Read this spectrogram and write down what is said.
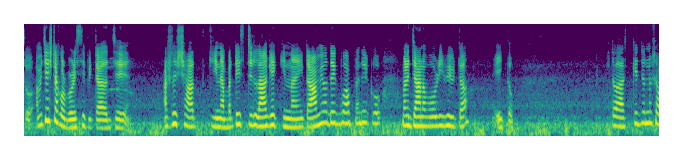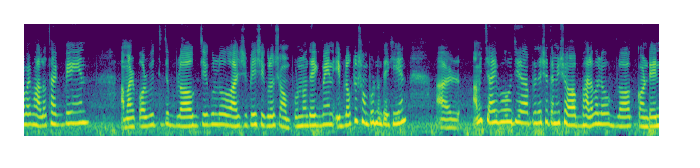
তো আমি চেষ্টা করব রেসিপিটা যে আসলে স্বাদ কি না বা টেস্টি লাগে কি না এটা আমিও দেখব, আপনাদেরকেও মানে জানাব রিভিউটা এই তো। তো আজকের জন্য সবাই ভালো থাকবেন। আমার পরবর্তীতে ব্লগ যেগুলো আসবে সেগুলো সম্পূর্ণ দেখবেন। এই ব্লগটা সম্পূর্ণ দেখিয়েন। আর আমি চাইব যে আপনাদের সাথে আমি সব ভালো ভালো ব্লগ কন্টেন্ট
